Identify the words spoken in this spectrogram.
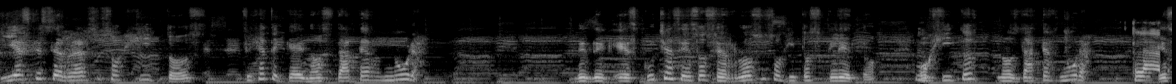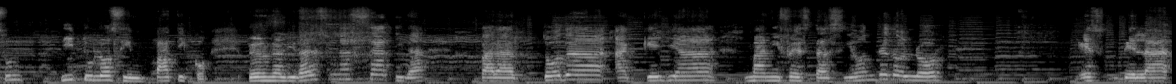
Y es que cerrar sus ojitos, fíjate que nos da ternura. Desde que escuchas eso, cerró sus ojitos Cleto, ojitos nos da ternura. Es un título simpático, pero en realidad es una sátira para toda aquella manifestación de dolor es de la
